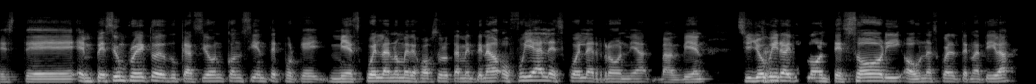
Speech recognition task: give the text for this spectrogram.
este, empecé un proyecto de educación consciente porque mi escuela no me dejó absolutamente nada, o fui a la escuela errónea, más bien. Si yo hubiera ido a Montessori o una escuela alternativa,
